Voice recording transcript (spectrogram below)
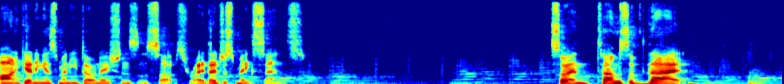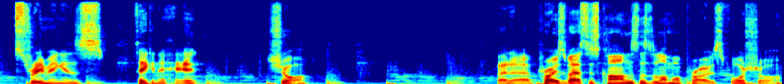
aren't getting as many donations and subs, right? That just makes sense. So in terms of that, streaming is taking a hit, sure. But uh, pros versus cons, there's a lot more pros for sure.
